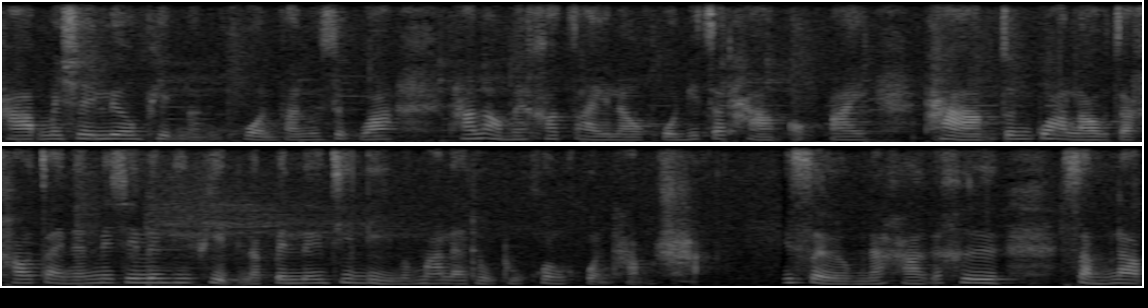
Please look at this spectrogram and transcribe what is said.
คาบไม่ใช่เรื่องผิดนะทุกคนฟันรู้สึกว่าถ้าเราไม่เข้าใจเราควรที่จะถามออกไป ถามจนกว่าเราจะเข้าใจนั้นไม่ใช่เรื่องที่ผิดและเป็นเรื่องที่ดีมากๆและทุกๆคนควรทำค่ะ ที่เสริมนะคะก็คือสำหรับ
